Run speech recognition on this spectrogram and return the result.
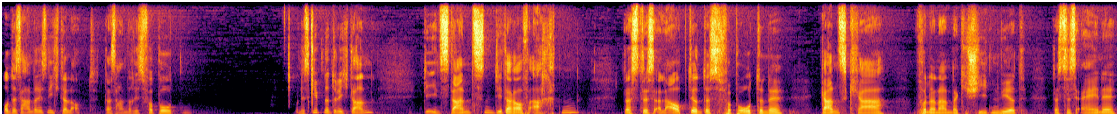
und das andere ist nicht erlaubt. Das andere ist verboten. Und es gibt natürlich dann die Instanzen, die darauf achten, dass das Erlaubte und das Verbotene ganz klar voneinander geschieden wird, dass das eine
